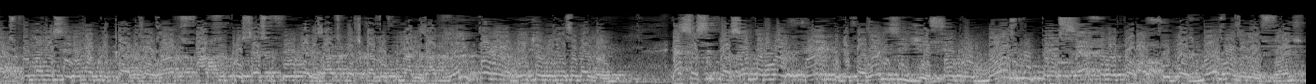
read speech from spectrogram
que revogados permaneceriam aplicados aos atos, fatos e processos que foram realizados, praticados ou finalizados anteriormente à vigência da lei. Essa situação teria o efeito de fazer incidir sobre o mesmo processo eleitoral, sobre as mesmas eleições,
